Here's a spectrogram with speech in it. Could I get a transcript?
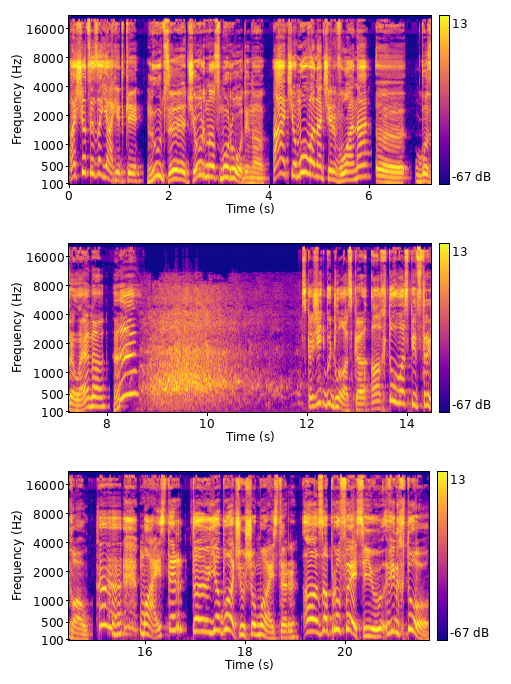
а що це за ягідки? Ну, це чорна смородина. А чому вона червона? Е, бо зелена. А? Скажіть, будь ласка, а хто вас підстригав? Ха, майстер? Та я бачу, що майстер. А за професію він хто?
